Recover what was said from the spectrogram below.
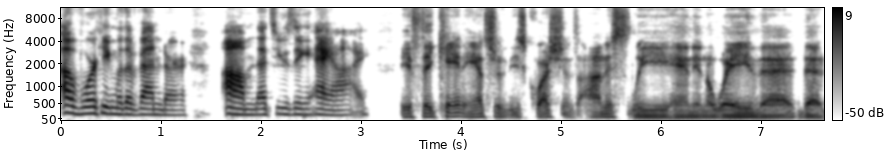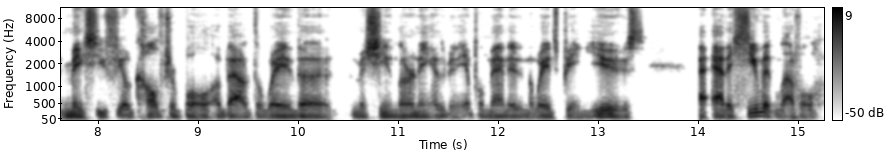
of working with a vendor um, that's using AI? If they can't answer these questions honestly and in a way that that makes you feel comfortable about the way the machine learning has been implemented and the way it's being used at a human level,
